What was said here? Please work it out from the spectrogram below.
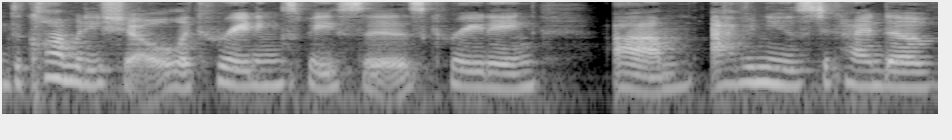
the comedy show, like creating spaces, creating um, avenues to kind of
